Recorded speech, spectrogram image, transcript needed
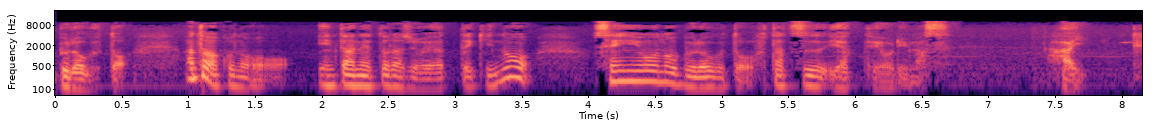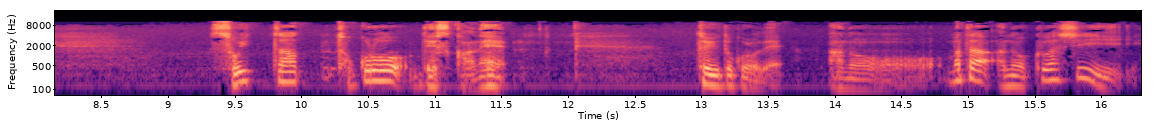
ブログと、あとはこのインターネットラジオやってきの専用のブログと2つやっております。はい。そういったところですかね。というところで、あの、また、あの、詳しい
